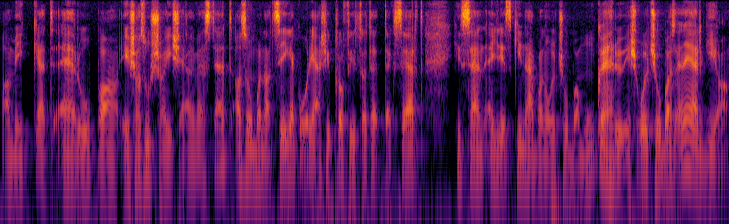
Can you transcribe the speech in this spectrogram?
amiket Európa és az USA is elvesztett, azonban a cégek óriási profitra tettek szert, hiszen egyrészt Kínában olcsóbb a munkaerő és olcsóbb az energia,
